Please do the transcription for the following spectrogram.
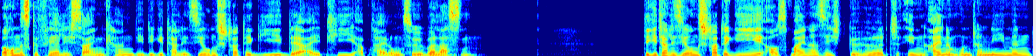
warum es gefährlich sein kann, die Digitalisierungsstrategie der IT-Abteilung zu überlassen. Digitalisierungsstrategie aus meiner Sicht gehört in einem Unternehmen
